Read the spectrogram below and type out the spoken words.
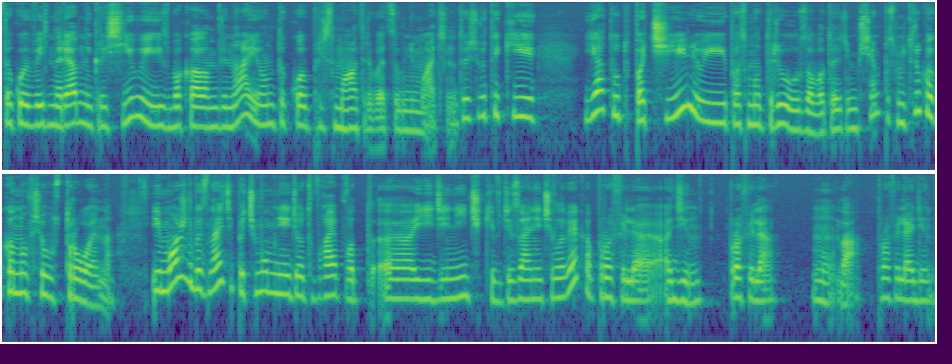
такой весь нарядный, красивый, с бокалом вина, и он такой присматривается внимательно. То есть вы такие я тут почилю и посмотрю за вот этим всем, посмотрю, как оно все устроено. И может быть, знаете, почему мне идет вайп вот э, единички в дизайне человека, профиля один, профиля, ну да, профиля один.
